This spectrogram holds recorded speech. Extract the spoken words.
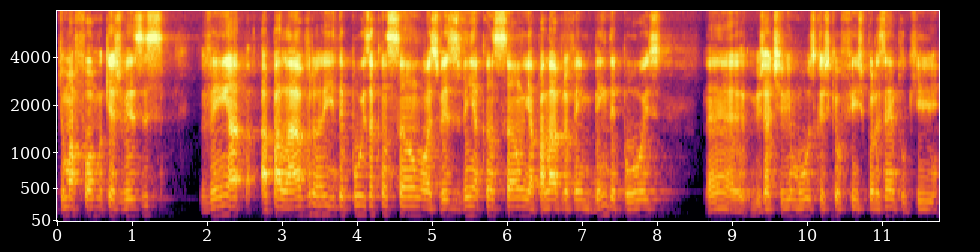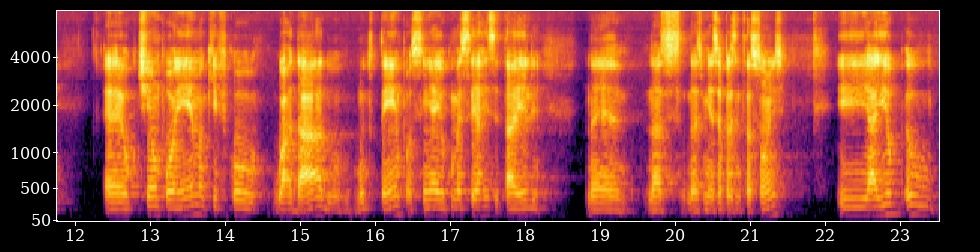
de uma forma que às vezes vem a, a palavra e depois a canção, ou às vezes vem a canção e a palavra vem bem depois. Né? Eu já tive músicas que eu fiz, por exemplo, que é, eu tinha um poema que ficou guardado muito tempo, assim, aí eu comecei a recitar ele né, nas, nas minhas apresentações. E aí eu, eu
